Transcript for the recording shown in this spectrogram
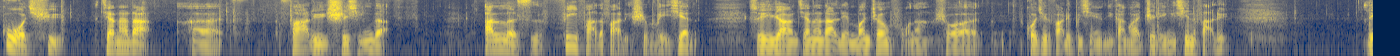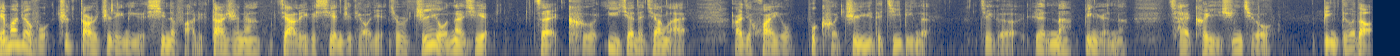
过去加拿大呃法律实行的安乐死非法的法律是违宪的，所以让加拿大联邦政府呢说过去的法律不行，你赶快制定一个新的法律。联邦政府制倒是制定了一个新的法律，但是呢，加了一个限制条件，就是只有那些在可预见的将来，而且患有不可治愈的疾病的这个人呢，病人呢，才可以寻求并得到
